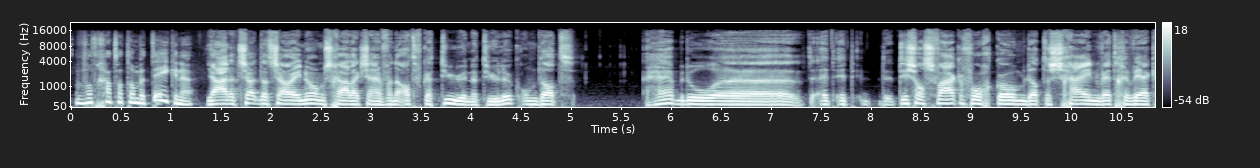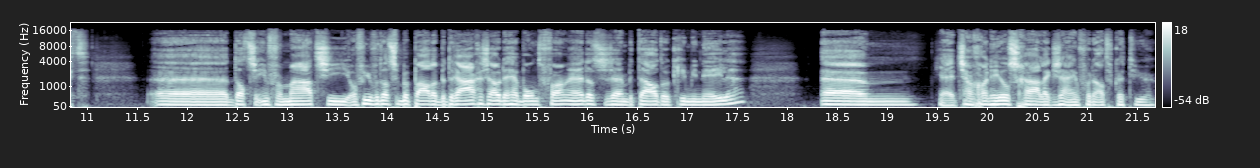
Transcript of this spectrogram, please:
Wat gaat dat dan betekenen? Ja, dat zou, dat zou enorm schadelijk zijn van de advocatuur natuurlijk. Omdat, hè, bedoel, uh, het, het, het is al vaker voorgekomen dat de schijn werd gewekt... Uh, dat ze informatie, of in ieder geval dat ze bepaalde bedragen zouden hebben ontvangen. Hè, dat ze zijn betaald door criminelen. Um, ja, het zou gewoon heel schadelijk zijn voor de advocatuur.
